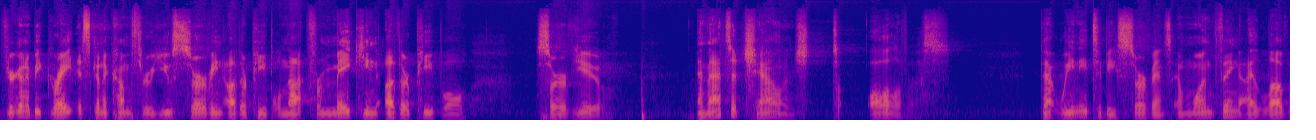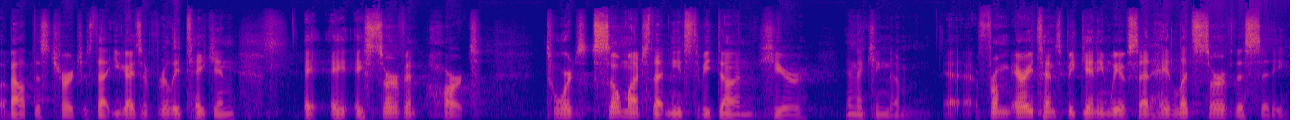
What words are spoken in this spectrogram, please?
If you're going to be great, it's going to come through you serving other people, not from making other people serve you. And that's a challenge to all of us that we need to be servants. And one thing I love about this church is that you guys have really taken a, a, a servant heart towards so much that needs to be done here in the kingdom. Uh, from Area 10's beginning, we have said, hey, let's serve this city.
